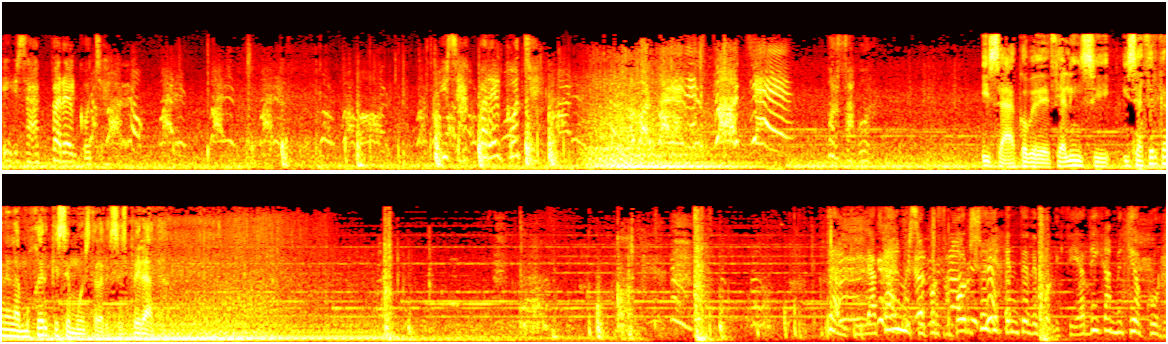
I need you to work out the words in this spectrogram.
Isaac, para el coche. Isaac, para el coche. ¡Por favor, paren el coche! Por favor. Isaac obedece a Lindsay y se acercan a la mujer que se muestra desesperada. Tranquila, cálmese, por favor. Soy agente de policía. Dígame qué ocurre.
